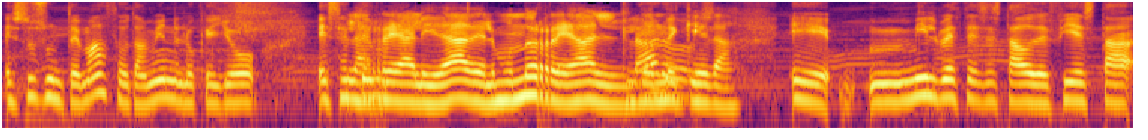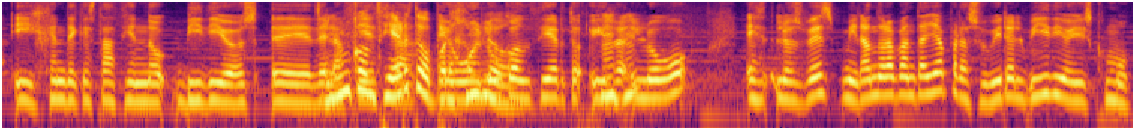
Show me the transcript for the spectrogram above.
eso es un temazo también en lo que yo... Ese La realidad, el mundo real, claro, ¿dónde queda? Eh, mil veces he estado de fiesta y gente que está haciendo vídeos eh, de en la un fiesta, concierto, por ejemplo. en un concierto y, uh -huh. y luego es, los ves mirando la pantalla para subir el vídeo y es como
